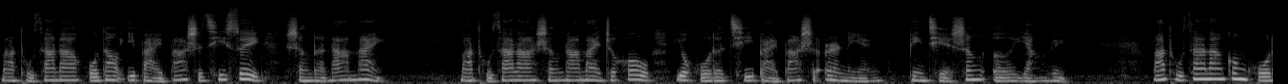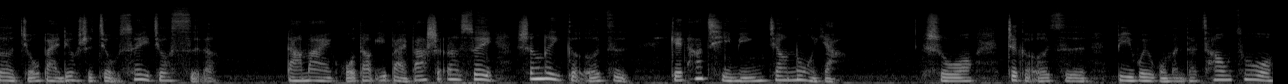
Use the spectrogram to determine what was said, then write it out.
马土萨拉活到一百八十七岁，生了拉麦。马土沙拉生拉麦之后，又活了七百八十二年。并且生儿养女，马土萨拉共活了九百六十九岁就死了。拉麦活到一百八十二岁，生了一个儿子，给他起名叫诺亚，说这个儿子必为我们的操作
